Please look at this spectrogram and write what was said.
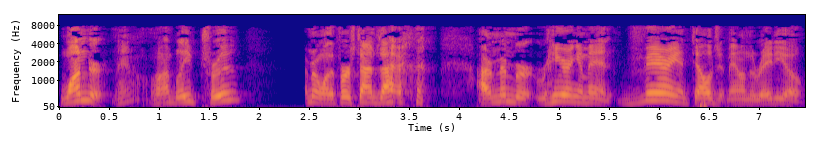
wonder, man, well, I believe true. I remember one of the first times I, I remember hearing a man, very intelligent man on the radio,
